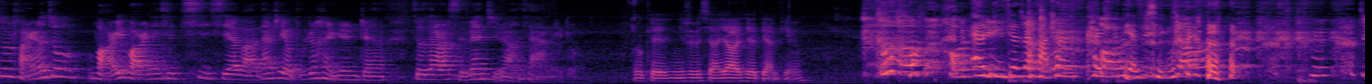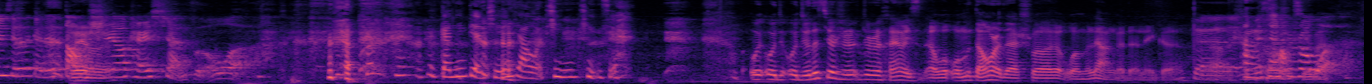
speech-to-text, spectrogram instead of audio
就是反正就玩一玩那些器械吧，但是也不是很认真，就在那儿随便举两下那种。OK，你是想要一些点评？好紧张，安迪现在马上开始点评了。这些感觉导师要开始选择我了。赶紧点评一下，我听听先。我我我觉得确实就是很有意思。呃，我我们等会儿再说我们两个的那个。对对对，呃你们先说说我的。好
